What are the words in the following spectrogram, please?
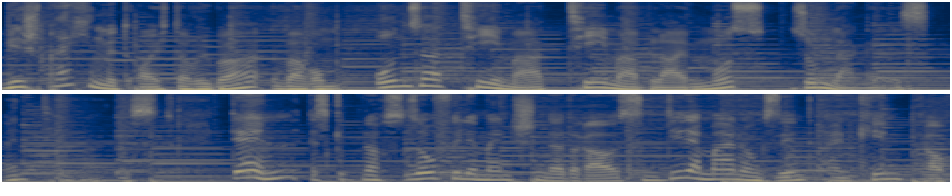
Wir sprechen mit euch darüber, warum unser Thema Thema bleiben muss, solange es ein Thema ist. Denn es gibt noch so viele Menschen da draußen, die der Meinung sind, ein Kind braucht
